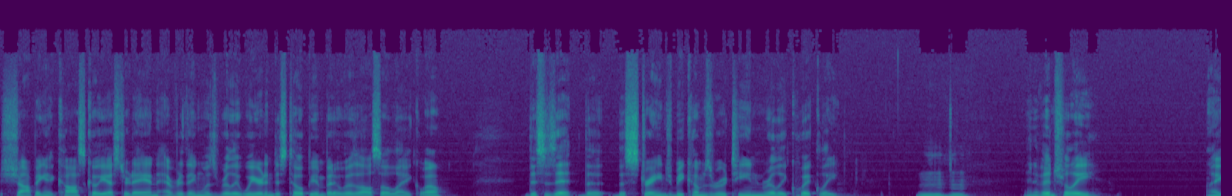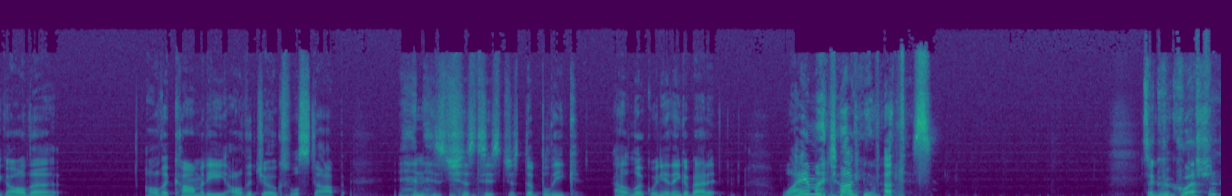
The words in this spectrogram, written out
shopping at Costco yesterday and everything was really weird and dystopian, but it was also like, well, this is it. The the strange becomes routine really quickly. Mm-hmm. And eventually like all the all the comedy, all the jokes will stop. And it's just it's just a bleak outlook when you think about it. Why am I talking about this? It's a good question.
